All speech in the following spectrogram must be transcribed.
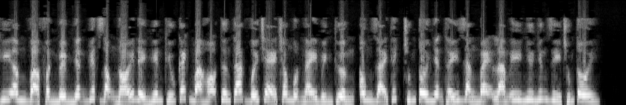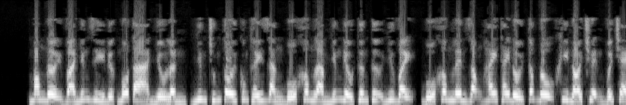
ghi âm và phần mềm nhận biết giọng nói để nghiên cứu cách mà họ tương tác với trẻ trong một ngày bình thường. Ông giải thích chúng tôi nhận thấy rằng mẹ làm y như những gì chúng tôi mong đợi và những gì được mô tả nhiều lần, nhưng chúng tôi cũng thấy rằng bố không làm những điều tương tự như vậy, bố không lên giọng hay thay đổi tốc độ khi nói chuyện với trẻ,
